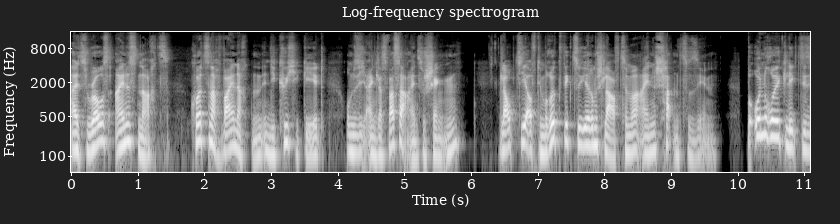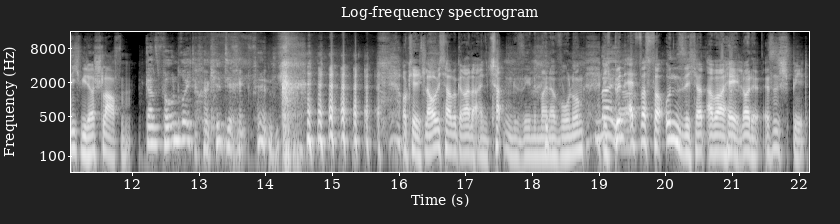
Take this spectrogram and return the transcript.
Als Rose eines Nachts, kurz nach Weihnachten, in die Küche geht um sich ein Glas Wasser einzuschenken, glaubt sie auf dem Rückweg zu ihrem Schlafzimmer einen Schatten zu sehen. Beunruhigt legt sie sich wieder schlafen. Ganz beunruhigt, aber geht direkt pennen. okay, ich glaube, ich habe gerade einen Schatten gesehen in meiner Wohnung. Na ich bin etwas verunsichert, aber hey, Leute, es ist spät.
